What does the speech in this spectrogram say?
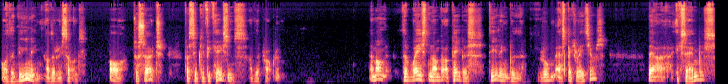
or the meaning of the result, or to search for simplifications of the problem. Among the vast number of papers dealing with room aspect ratios. There are examples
